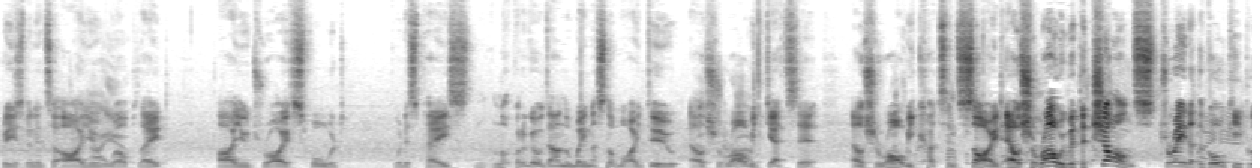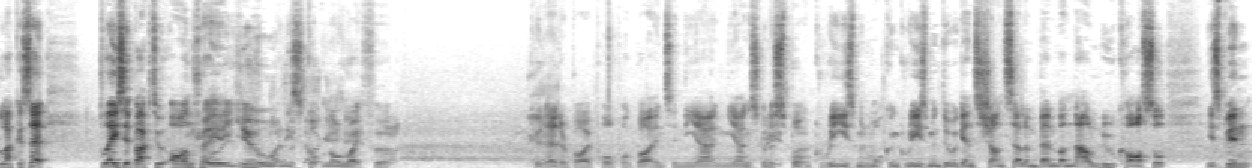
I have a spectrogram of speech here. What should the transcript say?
Griezmann into Ayew, well played. Ayew drives forward with his pace. I'm not going to go down the wing, that's not what I do. El Shaarawy gets it. El Shaarawy cuts inside. El Shaarawy with the chance, straight at the goalkeeper, Lacazette. Plays it back to Andre Ayew, and he's got no right foot. Good header by Paul Pogba into Niang. Niang's going to spot Griezmann. What can Griezmann do against Chancel Mbemba? Now Newcastle. He's been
